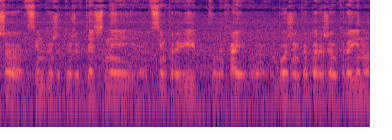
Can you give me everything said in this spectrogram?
Що всім дуже дуже вдячний, всім привіт. Нехай Боженька береже Україну.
